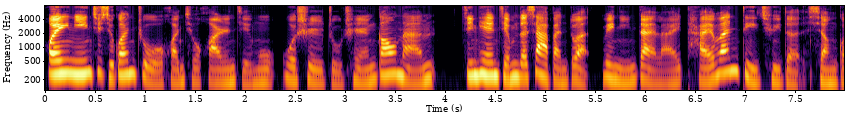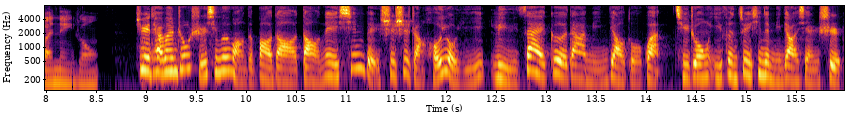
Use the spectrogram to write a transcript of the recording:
欢迎您继续关注《环球华人》节目，我是主持人高楠。今天节目的下半段为您带来台湾地区的相关内容。据台湾中时新闻网的报道，岛内新北市市长侯友谊屡在各大民调夺冠，其中一份最新的民调显示，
